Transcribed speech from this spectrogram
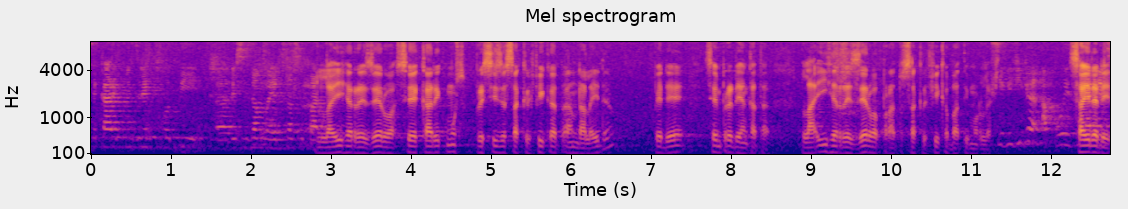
se care presidente foti uh, decisão da separada. La ihe reserva se caricmus precisa sacrificar anda leida pede sempre de ancata la ihe reserva para tu sacrifica ba Timor Leste. Significa apoio Saída a de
